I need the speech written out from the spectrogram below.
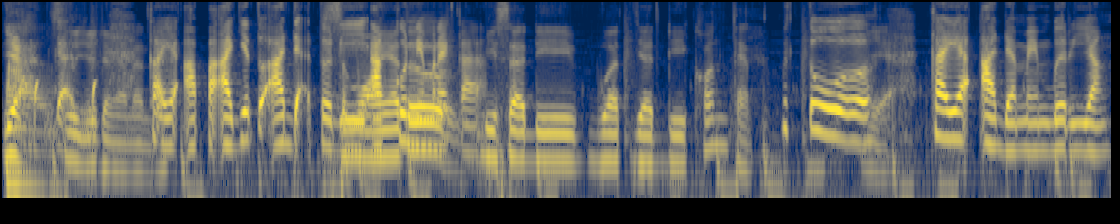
Ya, Nggak- setuju dengan Anda. Kayak apa aja tuh ada tuh di Semuanya akunnya tuh mereka. bisa dibuat jadi konten. Betul. Iya. Kayak ada member yang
